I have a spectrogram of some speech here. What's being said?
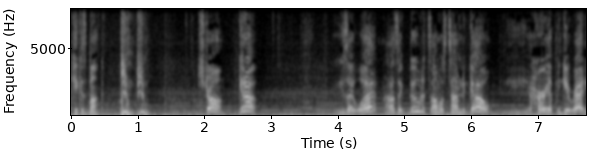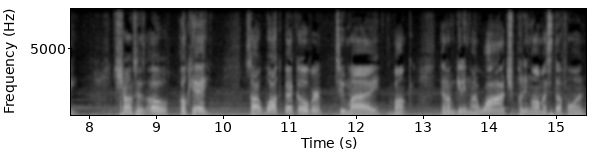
kick his bunk, strong, get up. He's like, What? I was like, Dude, it's almost time to go. Hurry up and get ready. Strong says, Oh, okay. So I walk back over to my bunk and I'm getting my watch, putting all my stuff on,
